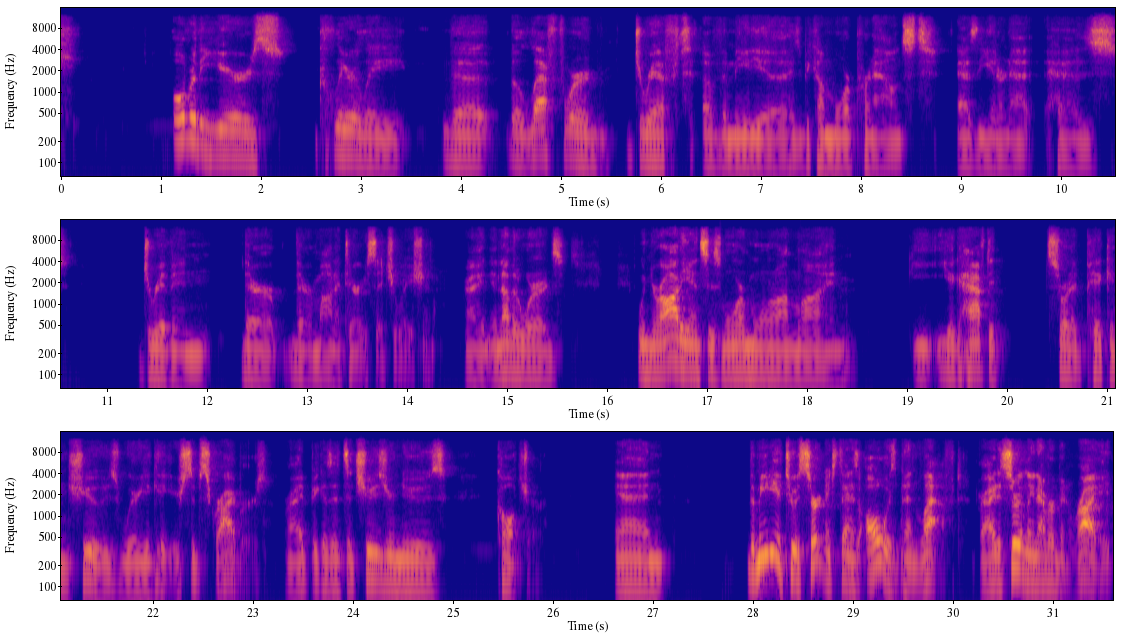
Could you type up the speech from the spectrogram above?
over the years, clearly the the leftward drift of the media has become more pronounced as the internet has driven their their monetary situation right? In other words when your audience is more and more online you have to sort of pick and choose where you get your subscribers right? Because it's a choose your news culture. And the media to a certain extent has always been left right? It's certainly never been right.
